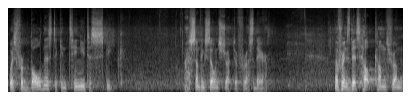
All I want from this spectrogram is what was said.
was for boldness to continue to speak. Uh, something so instructive for us there. My friends, this help comes from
